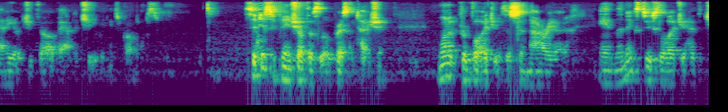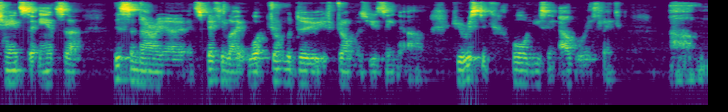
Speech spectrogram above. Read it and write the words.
how you actually go about achieving these problems. So just to finish off this little presentation, I want to provide you with a scenario and the next two slides you have the chance to answer this scenario and speculate what John would do if John was using um, heuristic or using algorithmic um,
